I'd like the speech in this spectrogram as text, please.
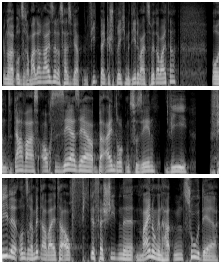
innerhalb unserer Malerreise. Das heißt, wir hatten Feedback-Gespräche mit jedem einzelnen Mitarbeiter Und da war es auch sehr, sehr beeindruckend zu sehen, wie viele unserer Mitarbeiter auch viele verschiedene Meinungen hatten zu der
